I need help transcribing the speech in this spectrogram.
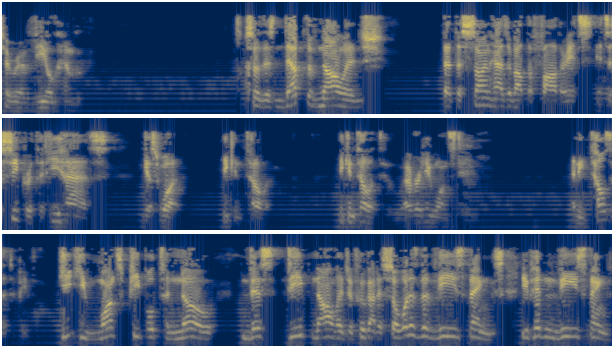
to reveal him. So this depth of knowledge that the Son has about the Father, it's, it's a secret that He has. Guess what? He can tell it. He can tell it to whoever He wants to. And He tells it to people. He, he wants people to know this deep knowledge of who God is. So what is the these things? You've hidden these things.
